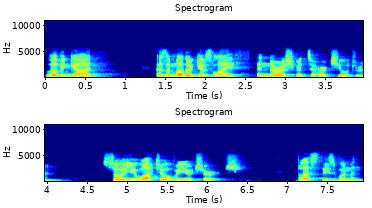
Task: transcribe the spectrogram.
Loving God, as a mother gives life and nourishment to her children, so you watch over your church. Bless these women,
